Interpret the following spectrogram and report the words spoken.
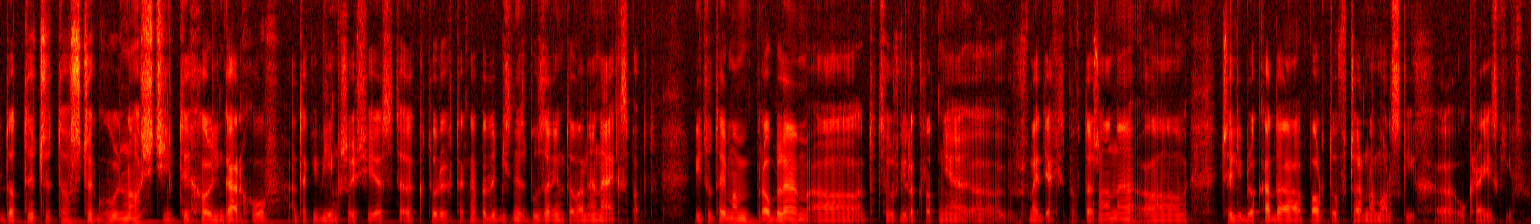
Dotyczy to szczególności tych oligarchów, a takich większość jest, e, których tak naprawdę biznes był zorientowany na eksport. I tutaj mamy problem, to co już wielokrotnie e, w mediach jest powtarzane, czyli blokada portów czarnomorskich ukraińskich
